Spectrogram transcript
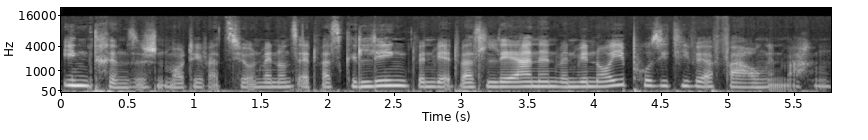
intrinsischen Motivation, wenn uns etwas gelingt, wenn wir etwas lernen, wenn wir neue positive Erfahrungen machen.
